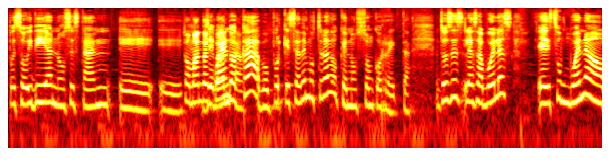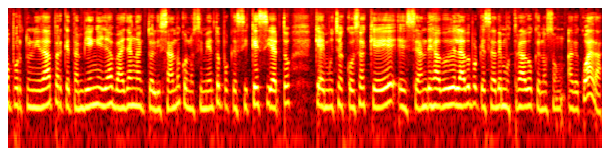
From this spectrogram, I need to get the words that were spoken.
pues hoy día no se están eh, Tomando llevando a cabo porque se ha demostrado que no son correctas. Entonces, las abuelas es una buena oportunidad para que también ellas vayan actualizando conocimiento, porque sí que es cierto que hay muchas cosas que eh, se han dejado de lado porque se ha demostrado que no son adecuadas.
